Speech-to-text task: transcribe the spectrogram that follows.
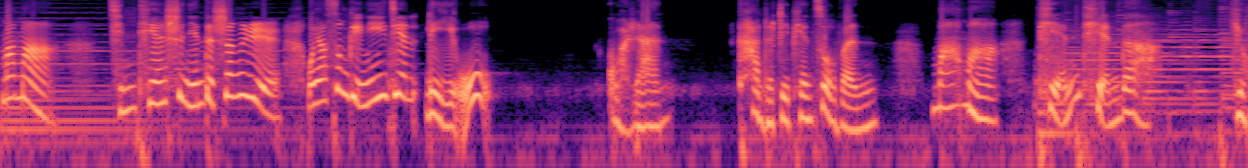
妈妈，今天是您的生日，我要送给您一件礼物。”果然，看着这篇作文，妈妈甜甜的涌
